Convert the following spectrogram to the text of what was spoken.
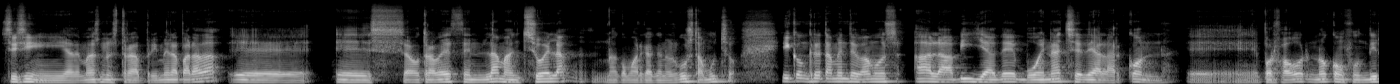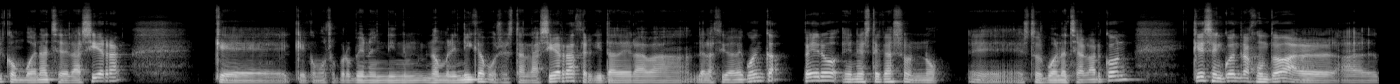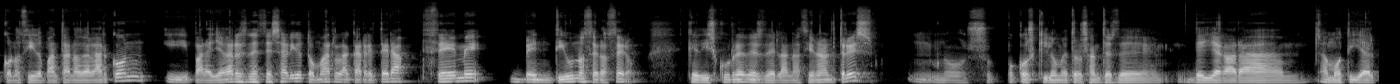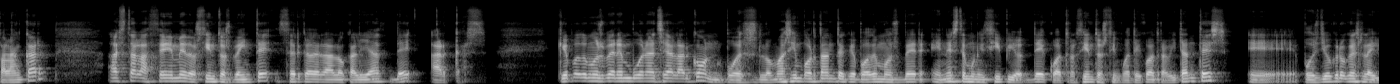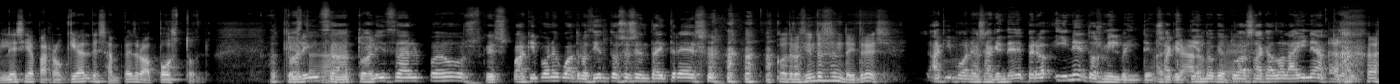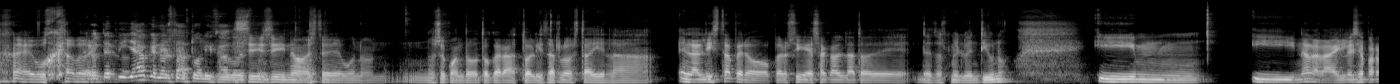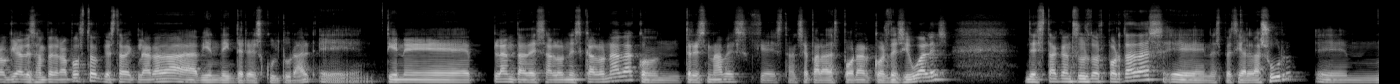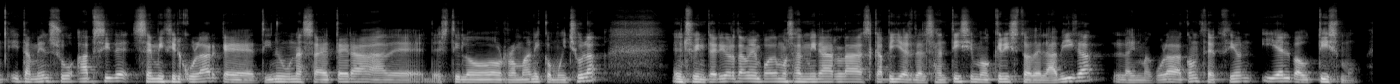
Sí, sí, y además nuestra primera parada eh, es otra vez en La Manchuela, una comarca que nos gusta mucho, y concretamente vamos a la villa de Buenache de Alarcón. Eh, por favor, no confundir con Buenache de la Sierra, que, como su propio nombre indica, pues está en la sierra, cerquita de la, ciudad de Cuenca, pero en este caso no. Eh, esto es Buenache de Alarcón que se encuentra junto al, al, conocido pantano de Alarcón y para llegar es necesario tomar la carretera CM 2100, que discurre desde la Nacional 3, unos pocos kilómetros antes de, llegar a, Motilla del Palancar, hasta la CM 220, cerca de la localidad de Arcas. ¿Qué podemos ver en Buenache Alarcón? Pues lo más importante que podemos ver en este municipio de 454 habitantes, eh, pues yo creo que es la iglesia parroquial de San Pedro Apóstol. Actualiza, actualiza el post, que aquí pone 463. 463. Aquí pone, o sea que. Pero INE 2020. O sea que entiendo que tú has sacado la INE actual. He buscado. Pero te he pillado que no está actualizado. Sí, sí, no, este, bueno, no sé cuándo tocará actualizarlo, está ahí en la, en la lista, pero, pero sí, he sacado el dato de, de 2021. Y, mm, y nada, la iglesia parroquial de San Pedro Apóstol, que está declarada bien de interés cultural. Eh, tiene planta de salón escalonada con tres naves que están separadas por arcos desiguales. Destacan sus dos portadas, eh, en especial la sur, eh, y también su ábside semicircular que tiene una saetera de, de estilo románico muy chula. En su interior también podemos admirar las capillas del Santísimo Cristo de la Viga, la Inmaculada Concepción y el Bautismo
